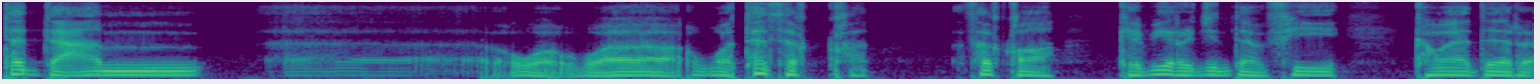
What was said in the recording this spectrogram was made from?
تدعم آه، وتثق ثقة كبيرة جدا في كوادر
